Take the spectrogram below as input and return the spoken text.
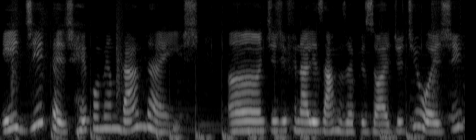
e dicas recomendadas. Antes de finalizarmos o episódio de hoje,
